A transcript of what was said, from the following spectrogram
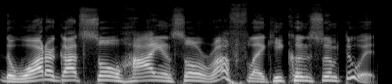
the water got so high and so rough like he couldn't swim through it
